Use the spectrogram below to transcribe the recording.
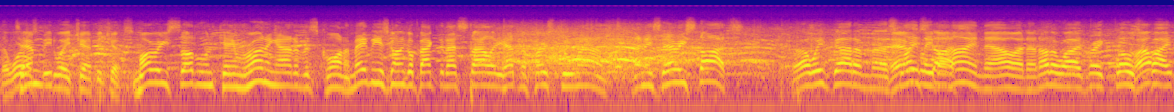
the World Tim? Speedway Championships. Murray Sutherland came running out of his corner. Maybe he's going to go back to that style he had in the first two rounds. And he's there he starts. Well, we've got him uh, slightly behind now in an otherwise very close Well- fight.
